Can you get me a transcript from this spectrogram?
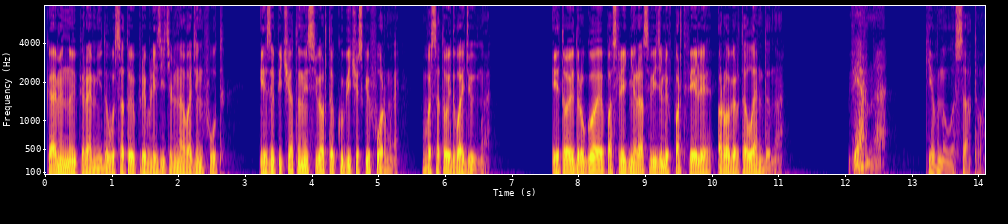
Каменную пирамиду высотой приблизительно в один фут и запечатанный сверток кубической формы высотой два дюйма. И то, и другое последний раз видели в портфеле Роберта Лэнгдона». «Верно», — кивнула Сато.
